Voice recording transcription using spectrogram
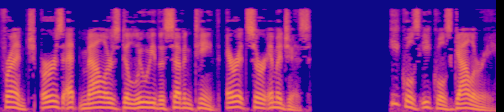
French, Ers et malheurs de Louis XVII, Erit sur images. Gallery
